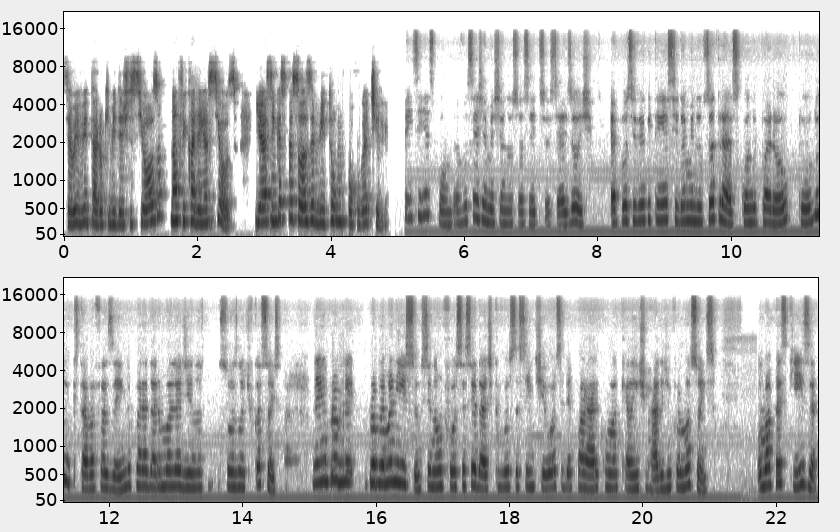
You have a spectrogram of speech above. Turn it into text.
Se eu evitar o que me deixa ansioso, não ficarei ansioso. E é assim que as pessoas evitam um pouco o gatilho. Pense e responda. Você já mexeu nas suas redes sociais hoje? É possível que tenha sido há minutos atrás, quando parou tudo o que estava fazendo para dar uma olhadinha nas suas notificações. Nenhum proble problema nisso, se não fosse a ansiedade que você sentiu ao se deparar com aquela enxurrada de informações. Uma pesquisa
